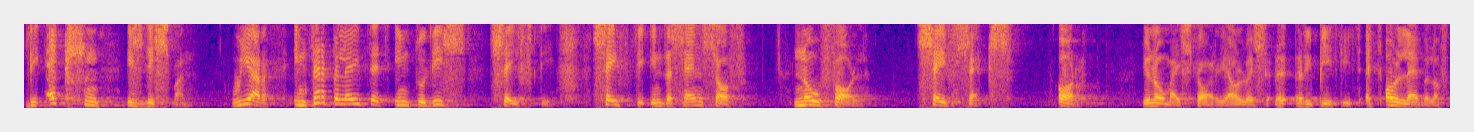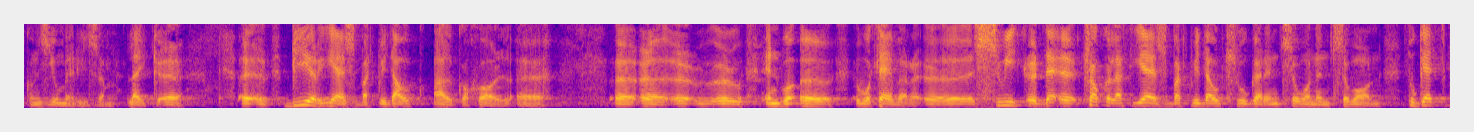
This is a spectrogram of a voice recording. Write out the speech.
The action is this one. We are interpellated into this safety. Safety in the sense of no fall, safe sex, or, you know my story, I always re repeat it, at all level of consumerism, like uh, uh, beer, yes, but without alcohol, uh, Uh, uh, uh, and whatever, sweet chocolate, yes, but without sugar, and so on and so on. To get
